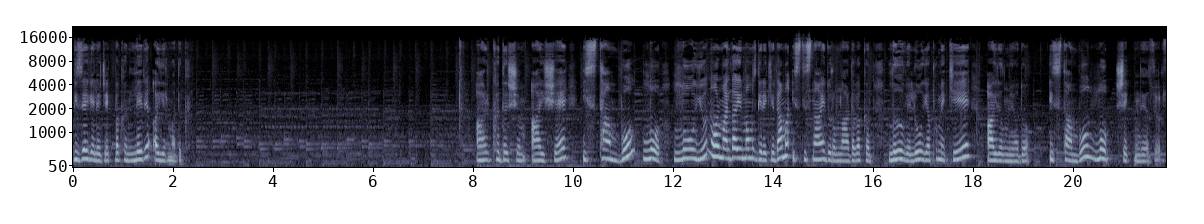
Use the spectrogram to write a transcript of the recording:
bize gelecek. Bakın leri ayırmadık. Arkadaşım Ayşe İstanbullu. Lu'yu normalde ayırmamız gerekirdi ama istisnai durumlarda bakın lı ve lu yapım eki ayrılmıyordu. İstanbullu şeklinde yazıyoruz.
